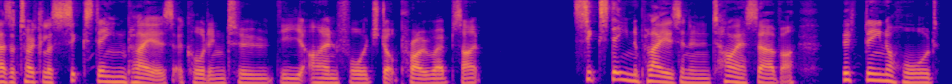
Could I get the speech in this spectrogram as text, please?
has a total of 16 players, according to the Ironforge.pro website. 16 players in an entire server, 15 a horde,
